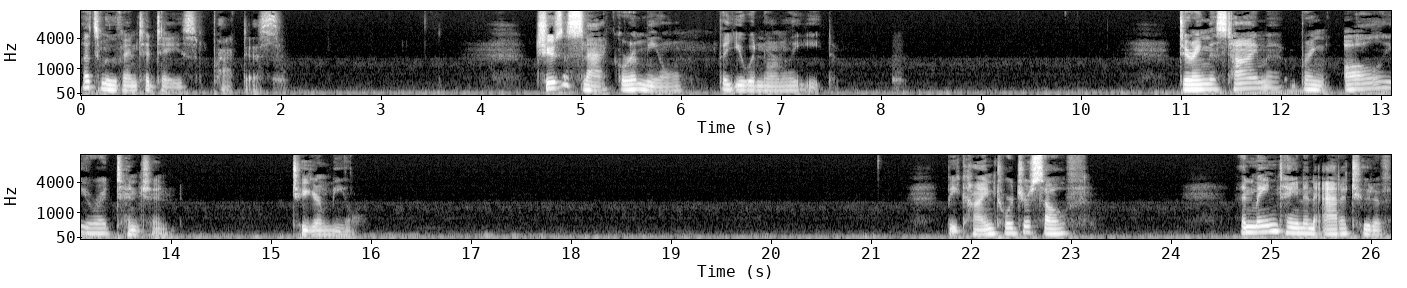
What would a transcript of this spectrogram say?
Let's move into today's practice. Choose a snack or a meal that you would normally eat. During this time, bring all your attention to your meal. Be kind towards yourself and maintain an attitude of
